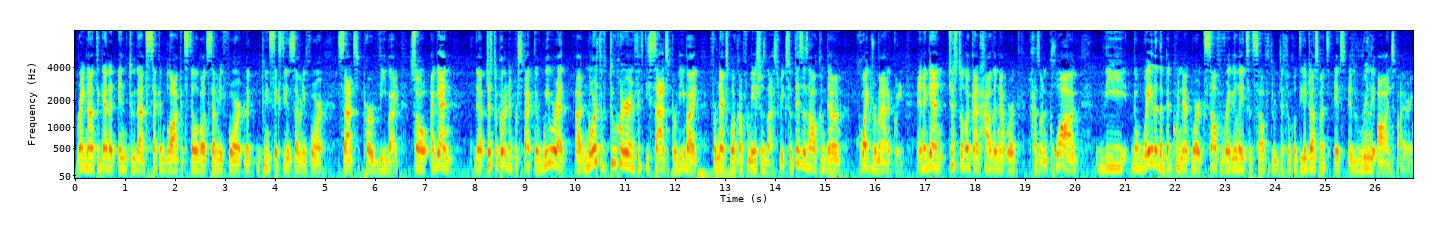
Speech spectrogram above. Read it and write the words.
Right now, to get it into that second block, it's still about 74, like between 60 and 74 sats per vbyte. So again, uh, just to put it in perspective, we were at uh, north of 250 sats per vbyte for next block confirmations last week. So this has all come down quite dramatically. And again, just to look at how the network has unclogged, the the way that the Bitcoin network self-regulates itself through difficulty adjustments, it's is really awe-inspiring.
